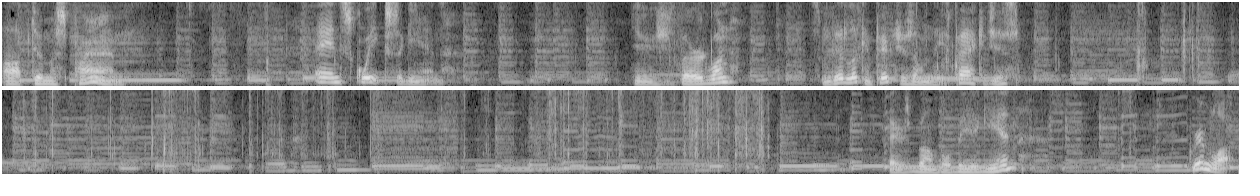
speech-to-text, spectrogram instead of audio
Optimus Prime. And Sqweeks again. Here's your third one. Some good looking pictures on these packages. There's Bumblebee again. Grimlock.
